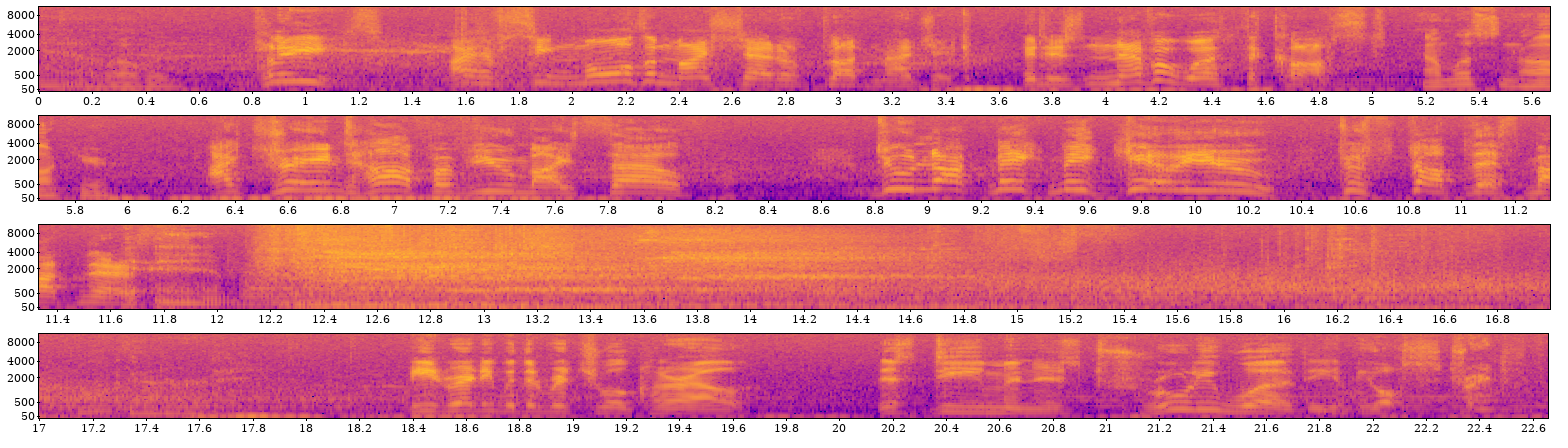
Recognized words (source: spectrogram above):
Yeah, lovely. Please! I have seen more than my share of blood magic. It is never worth the cost. I'm listening to Hawke here. I trained half of you myself. Do not make me kill you to stop this madness. Hawke got hurt. Be ready with the ritual, Clarel. This demon is truly worthy of your strength.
